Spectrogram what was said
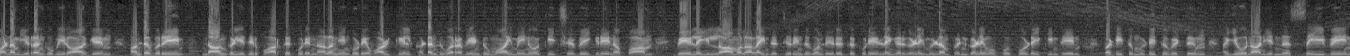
மனம் இறங்குவீராக. ஆண்டவரே நாங்கள் எதிர்பார்க்கக்கூடிய நலன் எங்களுடைய வாழ்க்கையில் கடந்து வர வேண்டுமாய்மை நோக்கி செபிக்கிறேன் அப்பா. வேலை இல்லாமல் அலைந்து திரிந்து கொண்டு இருக்கக்கூடிய இளைஞர்களையும் இளம் பெண்களையும் ஒப்பு கொடுக்கின்றேன். படித்து முடித்துவிட்டு ஐயோ நான் என்ன செய்வேன்?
